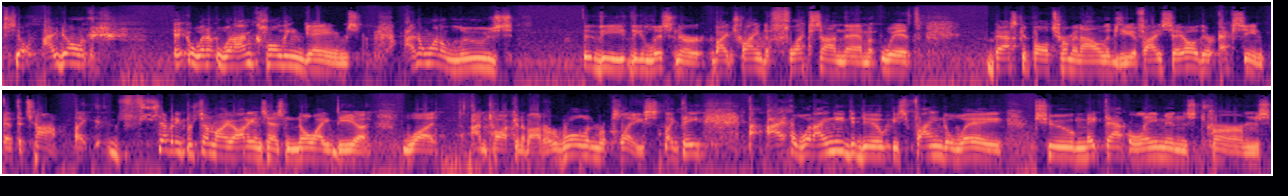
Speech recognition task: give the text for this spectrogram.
So I don't. When, when I'm calling games, I don't want to lose the the listener by trying to flex on them with basketball terminology, if I say, "Oh, they're Xing at the top," like seventy percent of my audience has no idea what I'm talking about, or roll and replace. Like they, I, what I need to do is find a way to make that layman's terms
